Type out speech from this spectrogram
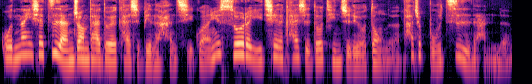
我那一些自然状态都会开始变得很奇怪，因为所有的一切开始都停止流动了，它就不自然了。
